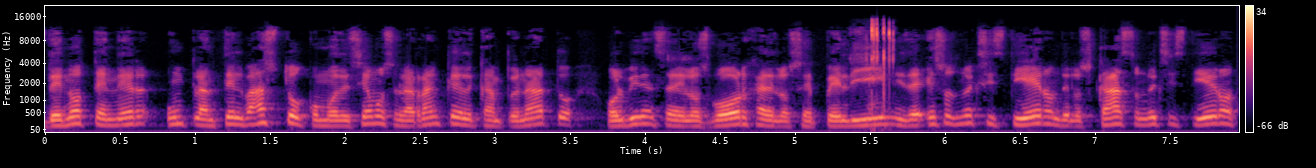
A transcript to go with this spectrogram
de no tener un plantel vasto, como decíamos en el arranque del campeonato. Olvídense de los Borja, de los Cepelín, y de esos no existieron, de los Castro no existieron,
